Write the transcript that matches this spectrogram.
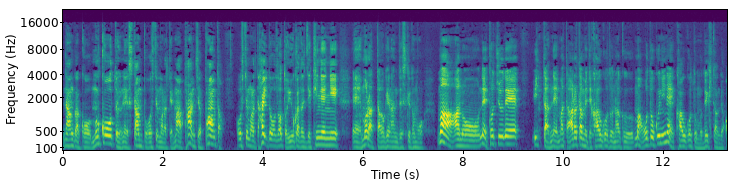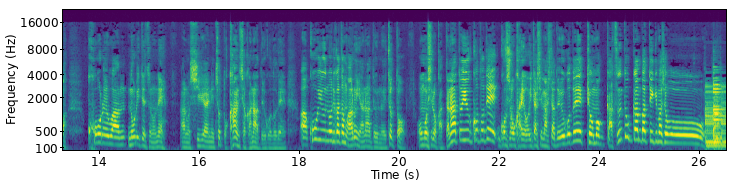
なんかこう、向こうというね、スタンプを押してもらって、まあパンチをポンと押してもらって、はいどうぞという形で記念に、えー、もらったわけなんですけども、まあ、あの、ね、途中で、一旦ね、また改めて買うことなく、まあお得にね、買うこともできたんで、あ、これは乗り鉄のね、あの、知り合いにちょっと感謝かなということで、あ、こういう乗り方もあるんやなというので、ちょっと面白かったなということで、ご紹介をいたしましたということで、今日もガツンと頑張っていきましょう。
